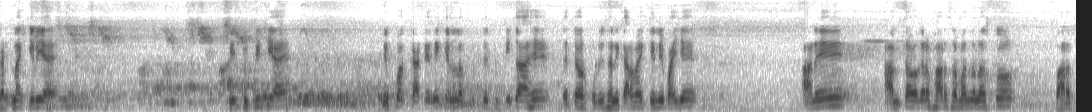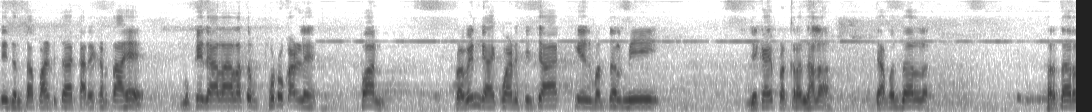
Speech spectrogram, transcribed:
घटना केली आहे ही चुकीची आहे. दीपक काटेने केलेलं कृत्य चुकीचं आहे. त्याच्यावर पोलिसांनी कारवाई केली पाहिजे. आणि आमचा वगैरे फार संबंध नसतो. भारतीय जनता पार्टीचा कार्यकर्ता आहे. बुके द्यायला आला तर फोटो काढले. पण प्रवीण गायकवाडच्या केसबद्दल मी जे काही प्रकरण झालं त्याबद्दल खरं तर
